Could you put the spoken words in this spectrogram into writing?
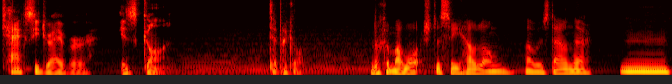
taxi driver is gone. typical. Look at my watch to see how long I was down there. Mm,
